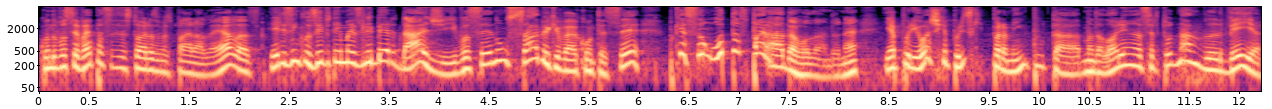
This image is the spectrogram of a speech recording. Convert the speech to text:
Quando você vai para essas histórias mais paralelas, eles inclusive têm mais liberdade e você não sabe o que vai acontecer, porque são outras paradas rolando, né? E é por eu acho que é por isso que pra mim, puta, Mandalorian acertou na veia.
